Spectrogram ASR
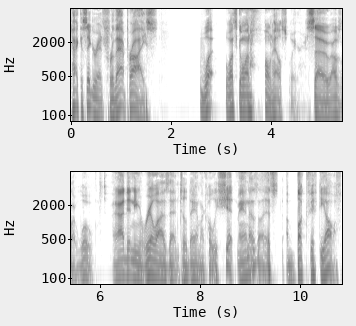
pack of cigarettes for that price, what what's going on elsewhere? So I was like, whoa. And I didn't even realize that until today. I'm like, holy shit, man, that's it's a buck fifty off.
